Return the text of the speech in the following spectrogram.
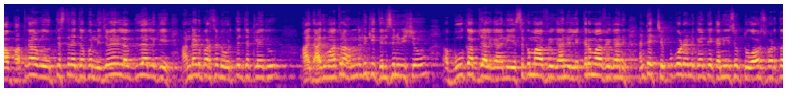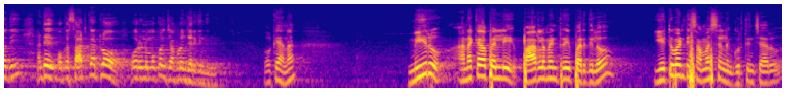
ఆ పథకాలు వర్తిస్తున్నాయి తప్ప నిజమైన లబ్ధిదారులకి హండ్రెడ్ పర్సెంట్ వర్తించట్లేదు. అది అది మాత్రం అందరికీ తెలిసిన విషయం. భూ కబ్జాలు కానీ ఇసుక మాఫీ కానీ లిక్కర్ మాఫీ కానీ అంటే చెప్పుకోవడానికంటే కనీసం టూ అవర్స్ పడుతుంది. అంటే ఒక షార్ట్కట్లో ఓ రెండు ముక్కలు చెప్పడం జరిగిందండి. ఓకే అన్న. మీరు అనకాపల్లి పార్లమెంటరీ పరిధిలో ఎటువంటి సమస్యలను గుర్తించారు?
